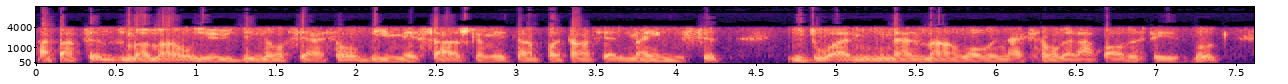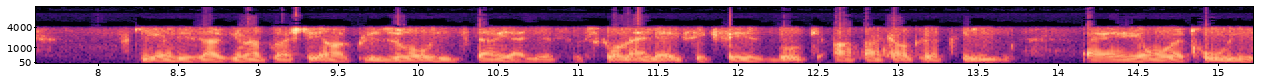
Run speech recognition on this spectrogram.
À partir du moment où il y a eu dénonciation des messages comme étant potentiellement illicites, il doit minimalement avoir une action de la part de Facebook, ce qui est un des arguments projetés, en plus du rôle éditorialiste. Ce qu'on allègue, c'est que Facebook, en tant qu'entreprise, et on retrouve les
